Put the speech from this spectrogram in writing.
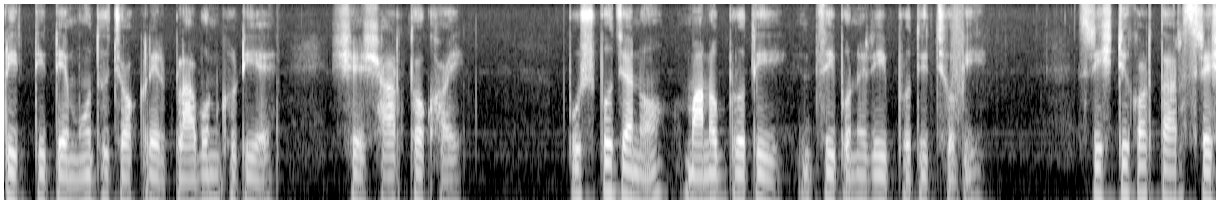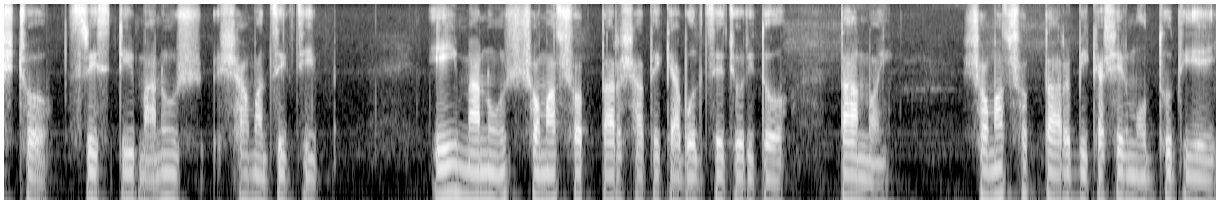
বৃত্তিতে মধুচক্রের প্লাবন ঘটিয়ে সে সার্থক হয়। পুষ্প যেন মানবব্রতী জীবনেরই প্রতিচ্ছবি। সৃষ্টিকর্তার শ্রেষ্ঠ সৃষ্টি মানুষ সামাজিক জীব। এই মানুষ সমাজ সত্তার সাথে কেবল যে জড়িত তা নয় সমাজ সত্তার বিকাশের মধ্য দিয়েই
